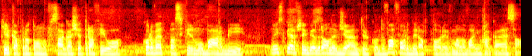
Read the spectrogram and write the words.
kilka protonów Saga się trafiło, korwetta z filmu Barbie, no i z pierwszej Biedrony wziąłem tylko dwa Fordy Raptory w malowaniu HKS-a.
